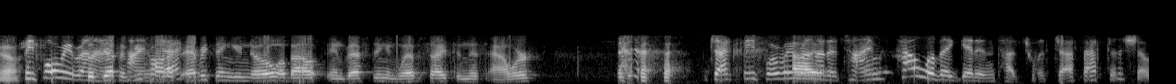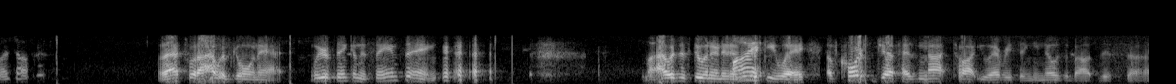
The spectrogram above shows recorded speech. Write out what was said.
Yeah. Before we run So out Jeff, of have time, you taught Jack, us everything you know about investing in websites in this hour? Jack, before we run Uh, out of time, how will they get in touch with Jeff after the show is over? Well, that's what I was going at. We were thinking the same thing. I was just doing it in a My- tricky way. Of course, Jeff has not taught you everything he knows about this uh,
